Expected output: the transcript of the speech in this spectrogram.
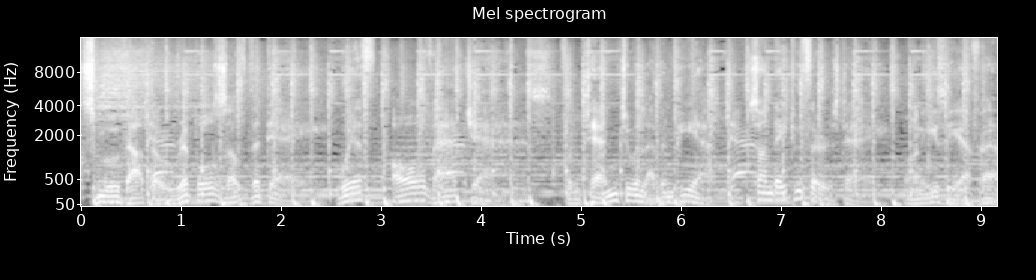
Smooth out the ripples of the day with All That Jazz from 10 to 11 p.m. Sunday to Thursday on Easy FM.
